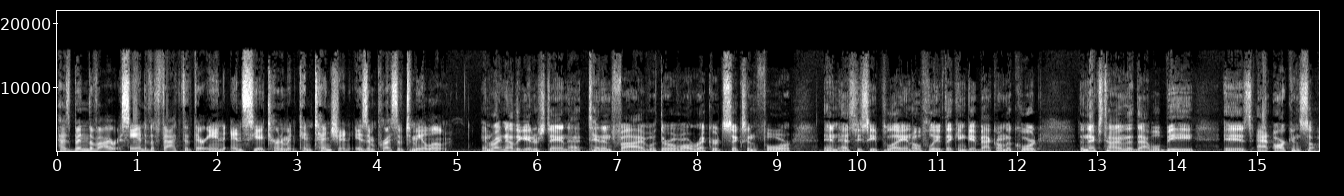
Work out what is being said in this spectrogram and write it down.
has been the virus. And the fact that they're in NCAA tournament contention is impressive to me alone. And right now the Gators stand at 10 and 5 with their overall record 6 and 4 in SEC play and hopefully if they can get back on the court the next time that that will be is at Arkansas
